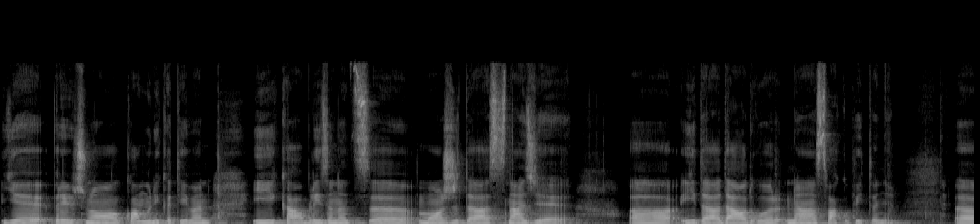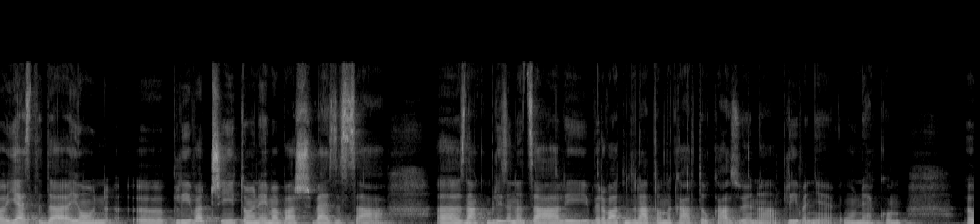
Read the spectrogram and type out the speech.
je prilično komunikativan i kao blizanac može da snađe i da da odgovor na svako pitanje. Jeste da je on plivač i to nema baš veze sa uh, znakom blizanaca, ali verovatno da natalna karta ukazuje na plivanje u nekom uh,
